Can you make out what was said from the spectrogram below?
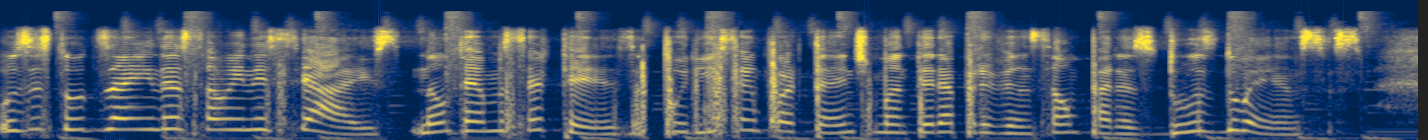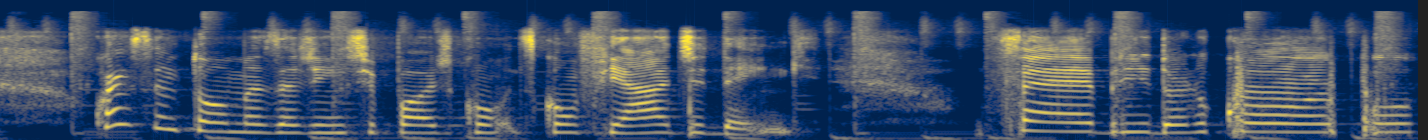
Os estudos ainda são iniciais, não temos certeza, por isso é importante manter a prevenção para as duas doenças. Quais sintomas a gente pode desconfiar de dengue? Febre, dor no corpo,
